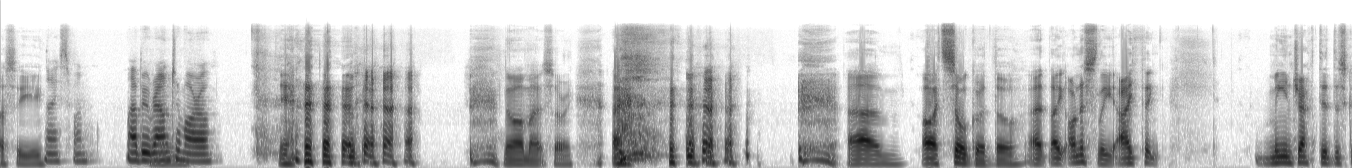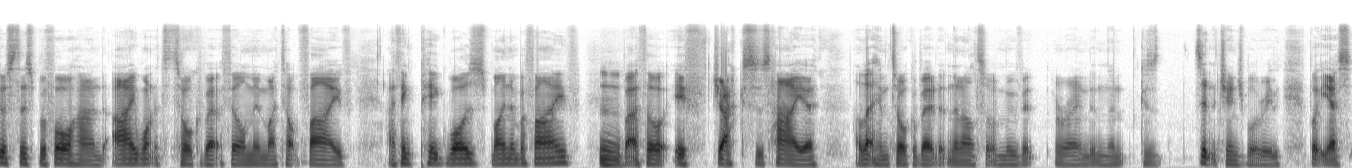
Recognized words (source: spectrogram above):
I see you. Nice one. I'll be around Um, tomorrow. Yeah. no, I'm out. Sorry. um. Oh, it's so good though. Uh, like honestly, I think me and Jack did discuss this beforehand. I wanted to talk about a film in my top five. I think Pig was my number five, Mm. but I thought if Jack's is higher, I'll let him talk about it, and then I'll sort of move it around, and then because it's interchangeable, really. But yes,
